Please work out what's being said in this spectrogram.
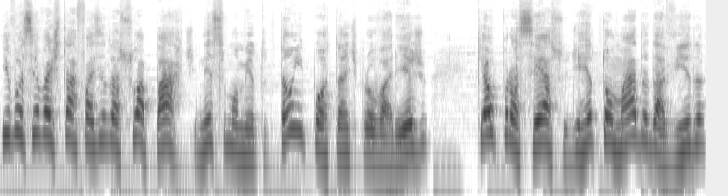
e você vai estar fazendo a sua parte nesse momento tão importante para o varejo, que é o processo de retomada da vida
